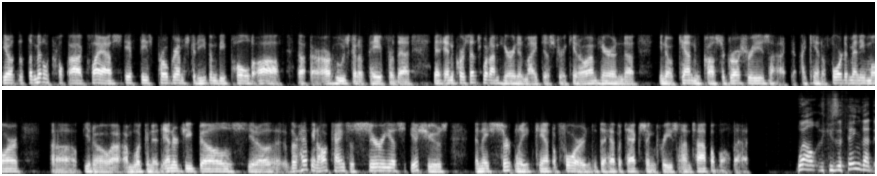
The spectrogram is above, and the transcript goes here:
You know, the, the middle uh, class, if these programs could even be pulled off, uh, are who's going to pay for that? And, and, of course, that's what I'm hearing in my district. You know, I'm hearing, uh, you know, can cost of groceries, I, I can't afford them anymore. Uh, you know, I'm looking at energy bills. You know, they're having all kinds of serious issues, and they certainly can't afford to have a tax increase on top of all that. Well, because the thing that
